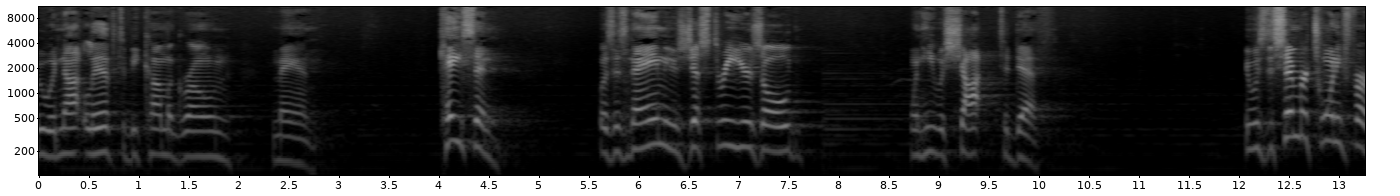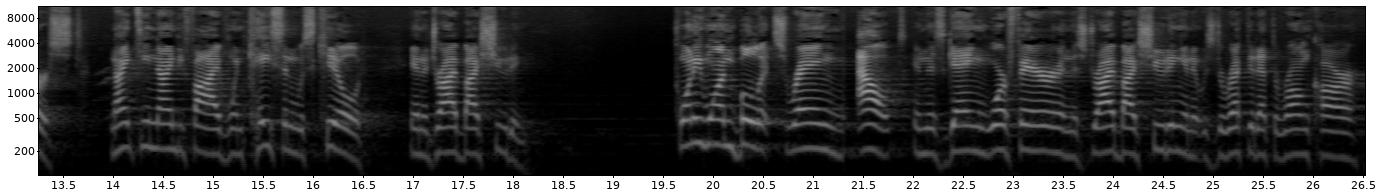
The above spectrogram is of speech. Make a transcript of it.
who would not live to become a grown man. Kaysen was his name. He was just three years old when he was shot to death. It was December 21st, 1995, when Kaysen was killed in a drive by shooting. 21 bullets rang out in this gang warfare and this drive by shooting, and it was directed at the wrong car,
